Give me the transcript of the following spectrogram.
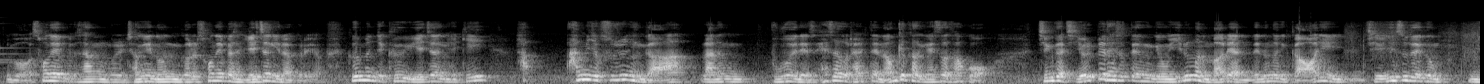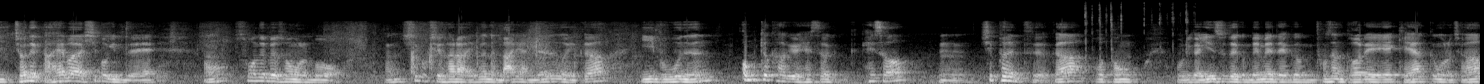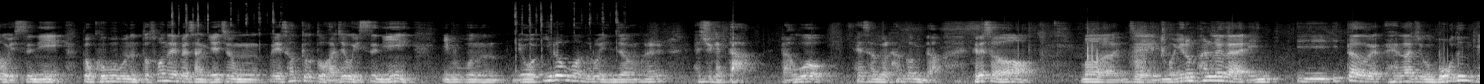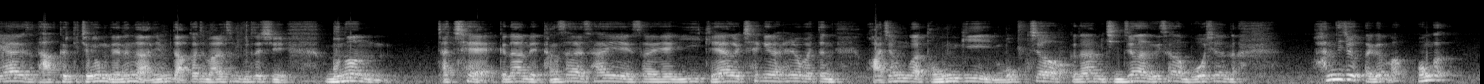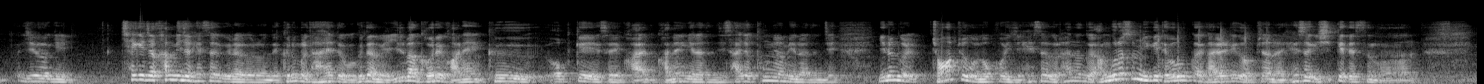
뭐 손해배상을 정해 놓은 거를 손해배상 예정이라 그래요. 그러면 이제 그 예정액이 하- 합리적 수준인가라는 부분에 대해서 해석을 할 때는 엄격하게 해석하고 지금같이 10배로 해석되는 경우 이런 건 말이 안 되는 거니까 아니 지금 인수대금 이 전액 다 해봐야 10억인데 어? 손해배상을 뭐 어? 10억씩 하라 이거는 말이 안 되는 거니까 이 부분은 엄격하게 해석해서 음, 10%가 보통 우리가 인수대금, 매매대금, 통상 거래의 계약금으로 정하고 있으니 또 그 부분은 또 손해배상 예정의 성격도 가지고 있으니 이 부분은 요 1억 원으로 인정을 해주겠다라고 해석을 한 겁니다. 그래서 뭐 이제 뭐 이런 판례가 이- 이- 있다고 해가지고 모든 계약에서 다 그렇게 적용되는 건 아닙니다. 아까 도 말씀드렸듯이 문헌 자체, 그 다음에 당사자 사이에서의 이 계약을 체결하려고 했던 과정과 동기, 목적, 그 다음에 진정한 의사가 무엇이었나, 합리적, 아, 이거 막 뭔가, 저기, 체계적 합리적 해석이라 그러는데 그런 걸 다 해야 되고, 그 다음에 일반 거래 관행, 그 업계에서의 관, 관행이라든지 사회적 통념이라든지 이런 걸 종합적으로 놓고 이제 해석을 하는 거예요. 안 그렇으면 이게 대법원까지 갈 리가 없잖아요. 해석이 쉽게 됐으면.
